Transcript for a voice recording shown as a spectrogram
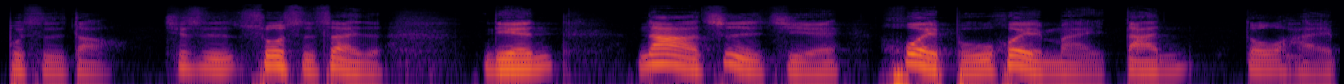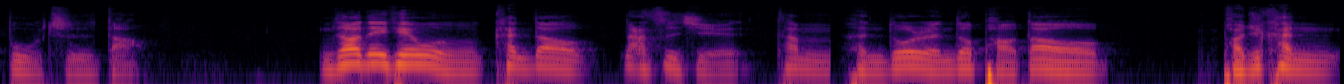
不知道。其实说实在的，连纳智捷会不会买单都还不知道。你知道那天我看到纳智捷他们很多人都跑到跑去看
